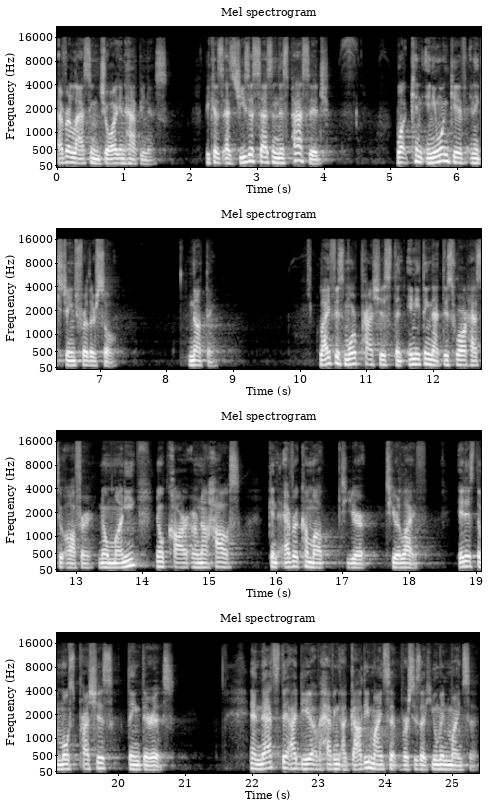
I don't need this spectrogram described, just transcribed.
everlasting joy and happiness. Because as Jesus says in this passage, what can anyone give in exchange for their soul? Nothing. Life is more precious than anything that this world has to offer. No money, no car, or no house can ever come up to your, to your life. It is the most precious thing there is. And that's the idea of having a godly mindset versus a human mindset.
